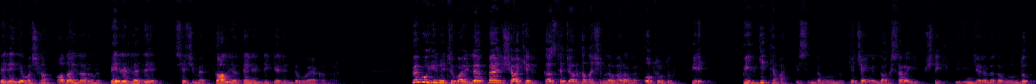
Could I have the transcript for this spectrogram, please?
belediye başkan adaylarını belirledi. Seçime dalya denildi gelindi buraya kadar. Ve bugün itibariyle ben Şakir gazeteci arkadaşımla beraber oturduk. Bir bilgi teaddisinde bulunduk. Geçen gün de Aksaray'a gitmiştik. Bir incelemede bulunduk.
